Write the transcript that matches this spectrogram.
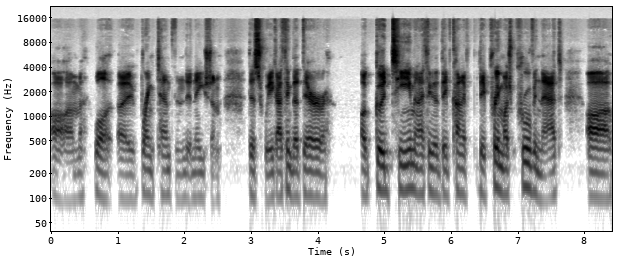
um well uh, ranked 10th in the nation this week. I think that they're a good team, and I think that they've kind of they've pretty much proven that. Uh,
